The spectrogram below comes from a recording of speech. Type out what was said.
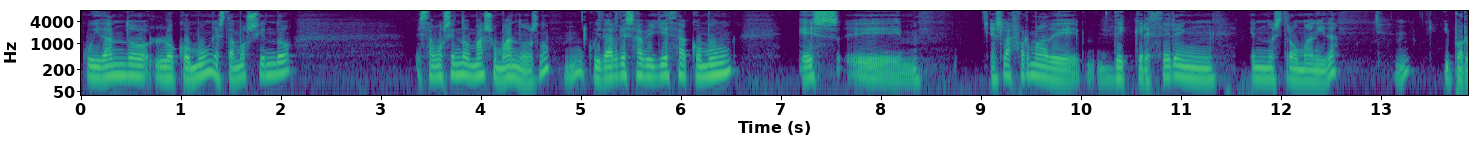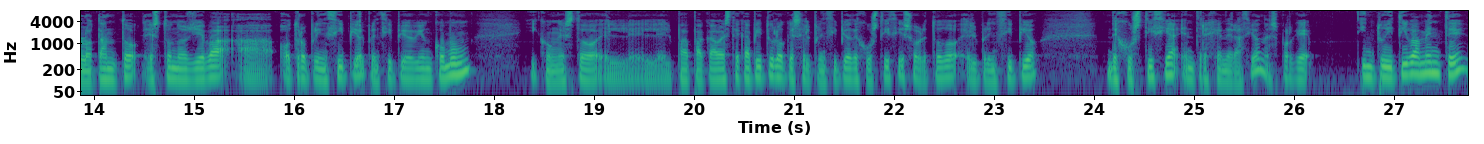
cuidando lo común, estamos siendo estamos siendo más humanos, ¿no? Mm, cuidar de esa belleza común es, eh, es la forma de, de crecer en, en, nuestra humanidad. Y por lo tanto, esto nos lleva a otro principio, el principio de bien común, y con esto el, el, el, Papa acaba este capítulo, que es el principio de justicia y sobre todo el principio de justicia entre generaciones, porque intuitivamente,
